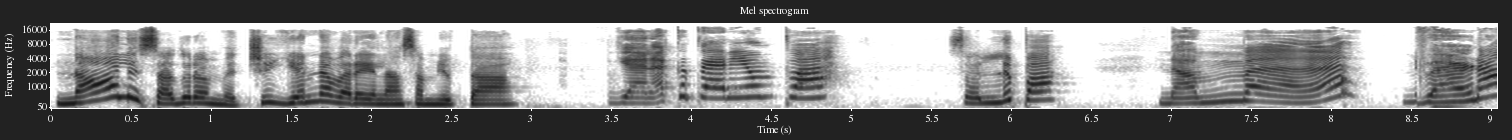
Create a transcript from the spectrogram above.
நாலு சதுரம் வச்சு என்ன வரையலாம் சம்யுக்தா? எனக்கு தெரியும்பா. சொல்லுப்பா. நம்ம வேணா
